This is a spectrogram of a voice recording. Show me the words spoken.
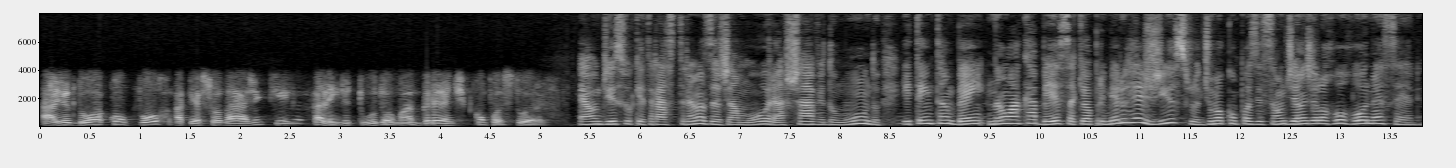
ajudou a compor a personagem, que, além de tudo, é uma grande compositora. É um disco que traz transas de amor, a chave do mundo, e tem também Não a Cabeça, que é o primeiro registro de uma composição de Ângela Rorô, né, Célia?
